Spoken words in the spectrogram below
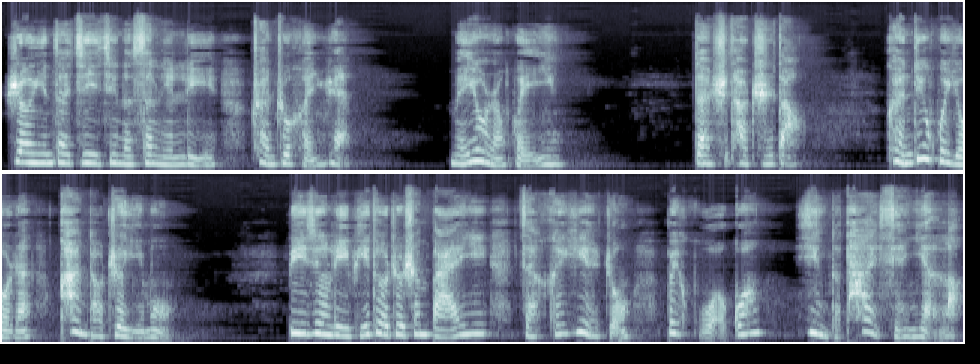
声音在寂静的森林里传出很远，没有人回应，但是他知道。肯定会有人看到这一幕，毕竟里皮特这身白衣在黑夜中被火光映得太显眼了。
